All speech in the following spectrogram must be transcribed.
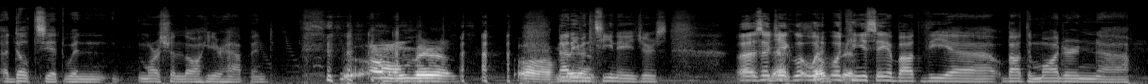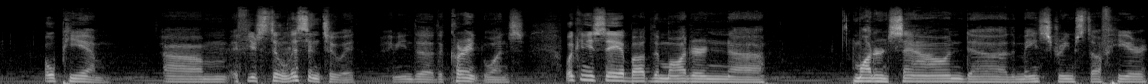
adults yet when martial law here happened. Oh man. Oh Not man. even teenagers. Uh, so Jake, what, what what can you say about the uh, about the modern uh, OPM? Um, if you still listen to it, I mean the the current ones. What can you say about the modern uh, modern sound, uh, the mainstream stuff here,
